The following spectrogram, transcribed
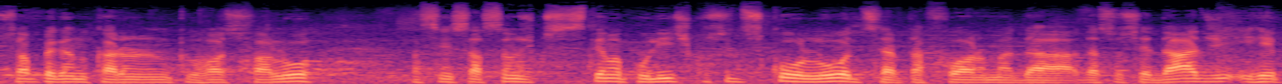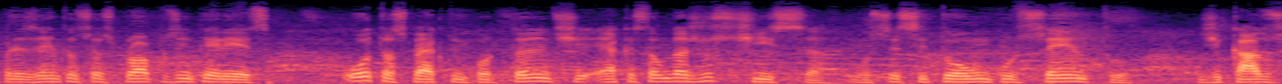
só pegando carona no que o Rossi falou, a sensação de que o sistema político se descolou, de certa forma, da, da sociedade e representa os seus próprios interesses. Outro aspecto importante é a questão da justiça. Você citou 1% de casos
